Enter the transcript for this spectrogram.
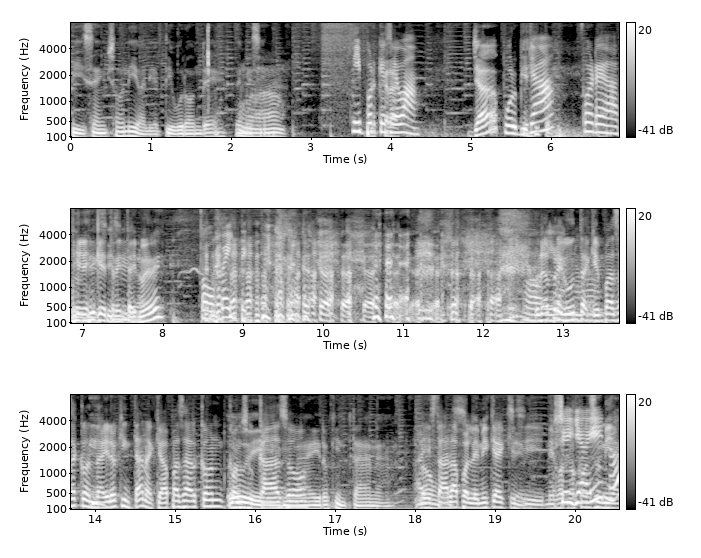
Vicenzo Nibali, el tiburón de, de Messina. Wow. ¿Y por qué crack. se va? Ya por viejito. Ya, por edad. ¿Tiene que Sí, sí. 39? Todo 20. Una Oiga, pregunta, no. ¿qué pasa con Nairo Quintana? ¿Qué va a pasar con, con Uy, su caso? Nairo Quintana. Ahí No, está la pues, polémica de que sí. si mejor Sigue no ahí, consumían ¿no?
